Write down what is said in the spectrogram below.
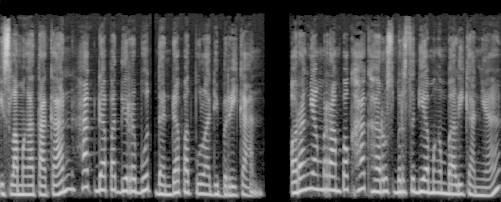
Islam mengatakan hak dapat direbut dan dapat pula diberikan. Orang yang merampok hak harus bersedia mengembalikannya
